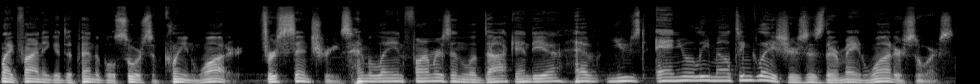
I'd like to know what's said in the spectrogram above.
like finding a dependable source of clean water. For centuries, Himalayan farmers in Ladakh, India, have used annually melting glaciers as their main water source.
